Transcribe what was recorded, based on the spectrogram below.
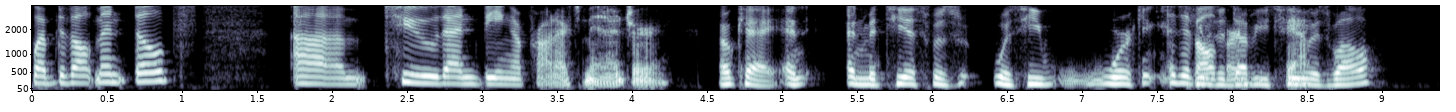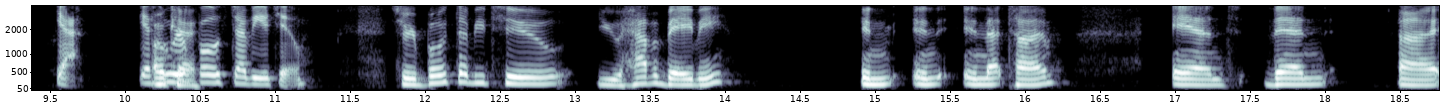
web development builds, um, to then being a product manager. Okay, and and Mathias was was he working? A developer, He was a W two yeah. as well. Yeah. Yes, we Okay. were both W two. So you're both W two. You have a baby in in in that time, and then uh,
